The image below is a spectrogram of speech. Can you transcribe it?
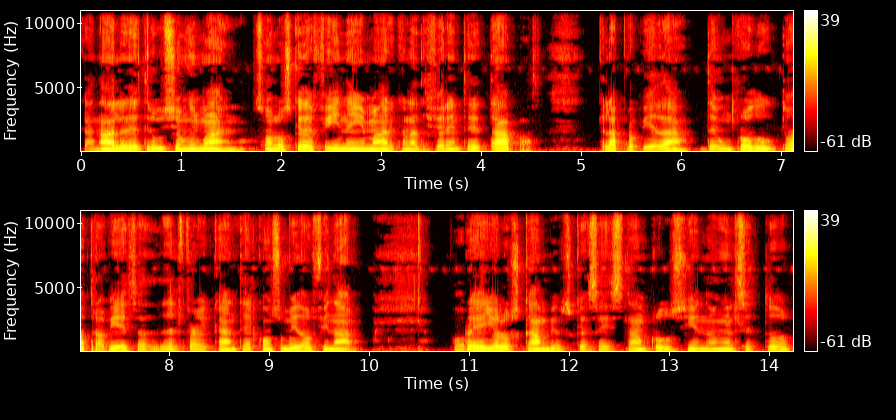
Canales de distribución e imagen son los que definen y marcan las diferentes etapas que la propiedad de un producto atraviesa desde el fabricante al consumidor final por ello, los cambios que se están produciendo en el sector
